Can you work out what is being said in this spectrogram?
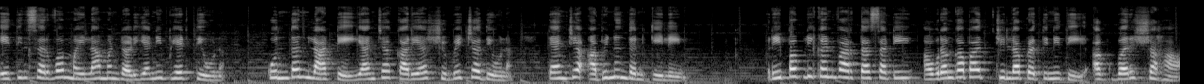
येथील सर्व महिला मंडळ यांनी भेट देऊन कुंदन लाटे यांच्या कार्यात शुभेच्छा देऊन त्यांचे अभिनंदन केले. रिपब्लिकन वार्तासाठी औरंगाबाद जिल्हा प्रतिनिधी अकबर शहा.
